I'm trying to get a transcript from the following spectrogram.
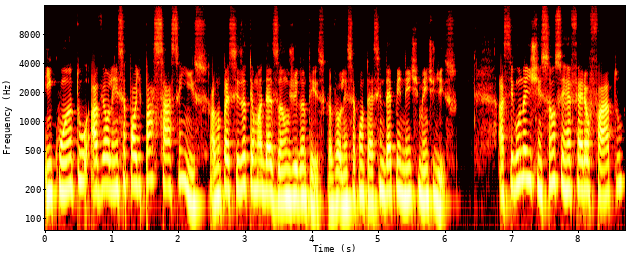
enquanto a violência pode passar sem isso. Ela não precisa ter uma adesão gigantesca. A violência acontece independentemente disso. A segunda distinção se refere ao fato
